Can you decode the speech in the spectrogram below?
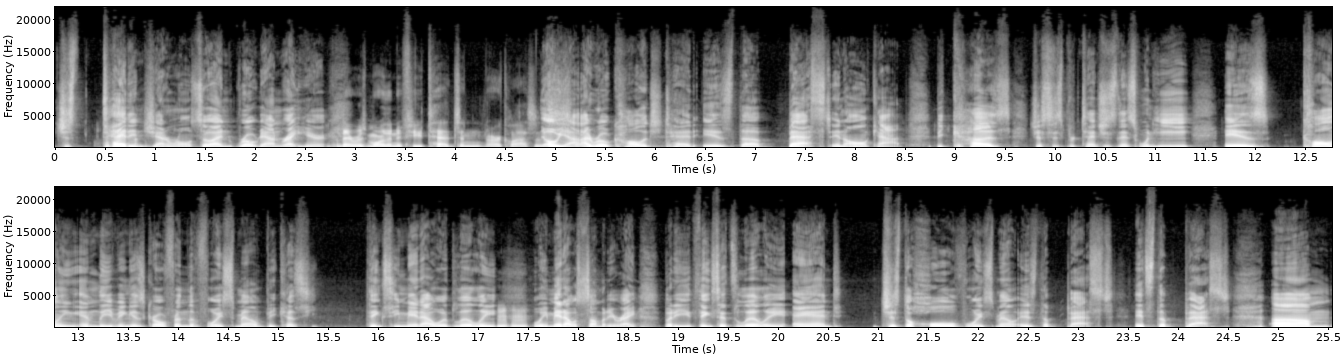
just Ted in general. So I wrote down right here. There was more than a few Teds in our classes. Oh yeah, so- I wrote college Ted is the best in all cap because just his pretentiousness when he is calling and leaving his girlfriend the voicemail because he thinks he made out with Lily. Mm-hmm. Well, he made out with somebody, right? But he thinks it's Lily, and just the whole voicemail is the best. It's the best. Um,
